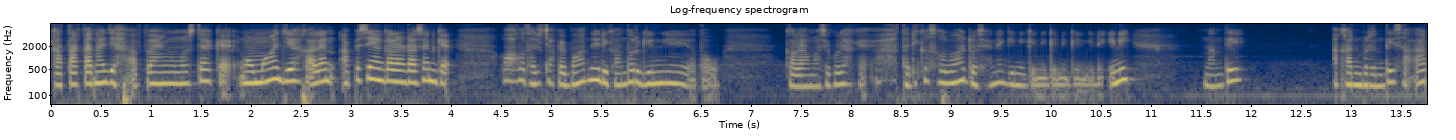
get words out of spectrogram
katakan aja apa yang maksudnya kayak ngomong aja kalian apa sih yang kalian rasain? Kayak wah aku tadi capek banget nih di kantor gini atau kalau yang masih kuliah kayak ah tadi kesel banget dosennya gini gini gini gini gini. Ini nanti akan berhenti saat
